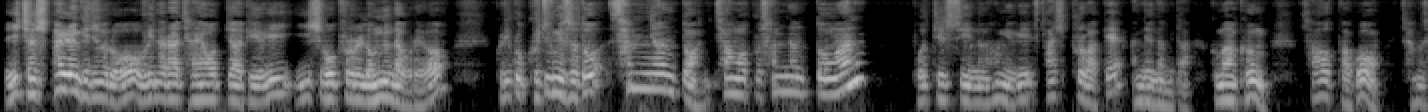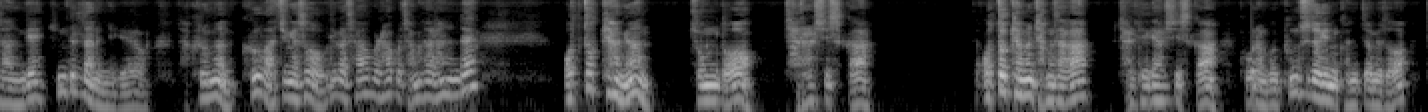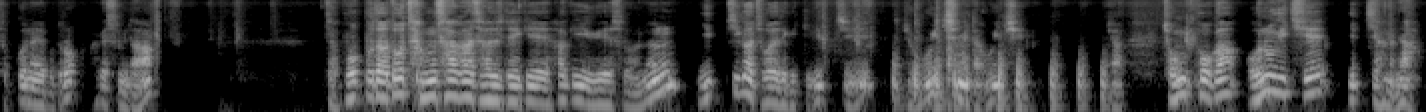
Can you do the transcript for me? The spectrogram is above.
2018년 기준으로 우리나라 자영업자 비율이 25%를 넘는다고 그래요. 그리고 그 중에서도 3년 동안, 창업 후 3년 동안 버틸 수 있는 확률이 40%밖에 안 된답니다. 그만큼 사업하고 장사하는 게 힘들다는 얘기예요. 자, 그러면 그 와중에서 우리가 사업을 하고 장사를 하는데 어떻게 하면 좀 더 잘할 수 있을까? 어떻게 하면 장사가 잘 되게 할 수 있을까? 그걸 한번 풍수적인 관점에서 접근해 보도록 하겠습니다. 자, 무엇보다도 장사가 잘 되게 하기 위해서는 입지가 좋아야 되겠죠. 입지. 즉, 위치입니다. 위치. 자, 점포가 어느 위치에 입지하느냐.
